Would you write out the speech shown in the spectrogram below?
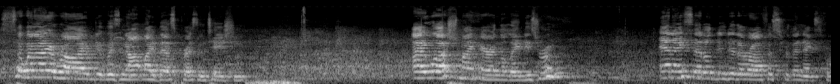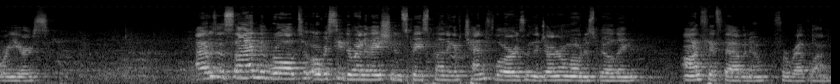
so when I arrived, it was not my best presentation. I washed my hair in the ladies' room, and I settled into their office for the next four years. I was assigned the role to oversee the renovation and space planning of 10 floors in the General Motors building on Fifth Avenue for Revlon.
